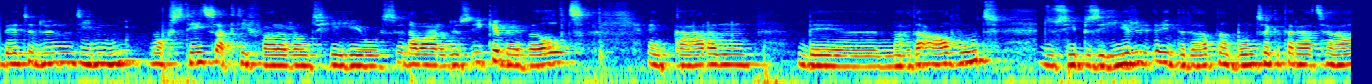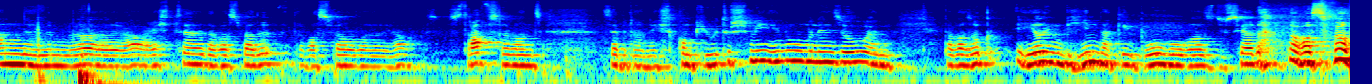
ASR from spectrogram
bij te doen die nog steeds actief waren rond GGO's. En dat waren dus ik bij Veld en Karen bij uh, Magda Aalvoet. Dus hebben ze hier inderdaad naar het bondsecretariaat gegaan. En uh, ja, echt, dat was wel, dat was wel ja, straf, want ze hebben dan echt computers meegenomen en zo. En dat was ook heel in het begin dat ik boven was. Dus ja, dat, dat was wel...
